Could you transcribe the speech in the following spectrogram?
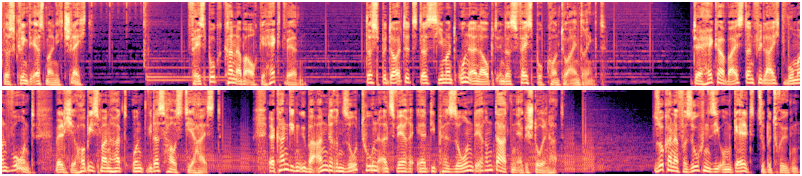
Das klingt erstmal nicht schlecht. Facebook kann aber auch gehackt werden. Das bedeutet, dass jemand unerlaubt in das Facebook-Konto eindringt. Der Hacker weiß dann vielleicht, wo man wohnt, welche Hobbys man hat und wie das Haustier heißt. Er kann gegenüber anderen so tun, als wäre er die Person, deren Daten er gestohlen hat. So kann er versuchen, sie um Geld zu betrügen.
